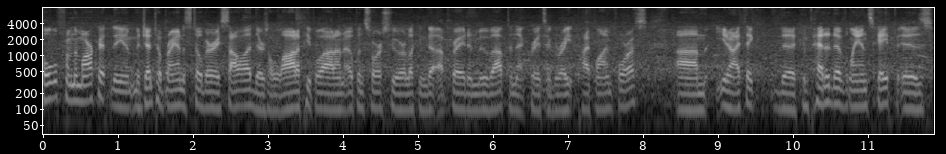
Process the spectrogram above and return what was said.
pull from the market. The know, Magento brand is still very solid. There's a lot of people out on open source who are looking to upgrade and move up and that creates a great pipeline for us. Um, you know, I think the competitive landscape is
